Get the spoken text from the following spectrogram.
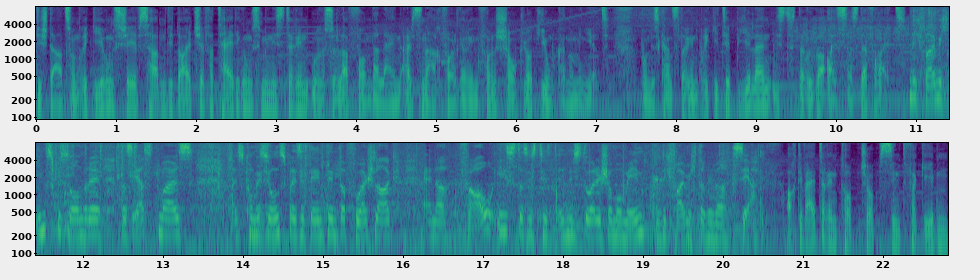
Die Staats- und Regierungschefs haben die deutsche Verteidigungsministerin Ursula von der Leyen als Nachfolgerin von Jean-Claude Juncker nominiert. Bundeskanzlerin Brigitte Bierlein ist darüber äußerst erfreut. Ich freue mich insbesondere, dass erstmals als Kommissionspräsidentin der Vorschlag einer Frau ist. Das ist ein historischer Moment und ich freue mich darüber sehr. Auch die weiteren Top-Jobs sind vergeben.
